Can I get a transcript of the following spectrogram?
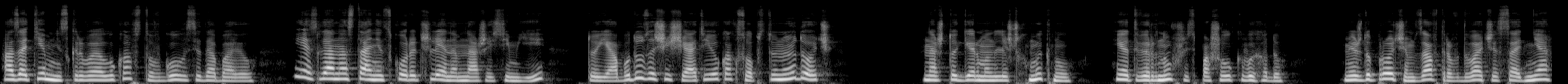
А затем, не скрывая лукавства, в голосе добавил. «Если она станет скоро членом нашей семьи, то я буду защищать ее как собственную дочь». На что Герман лишь хмыкнул и, отвернувшись, пошел к выходу. «Между прочим, завтра в два часа дня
